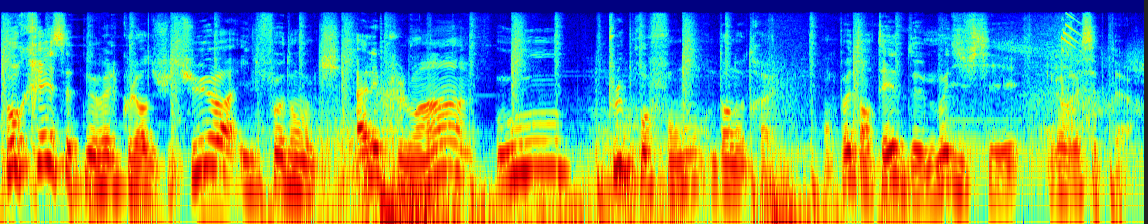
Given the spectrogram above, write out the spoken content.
Pour créer cette nouvelle couleur du futur, il faut donc aller plus loin ou plus profond dans notre œil. On peut tenter de modifier le récepteur.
